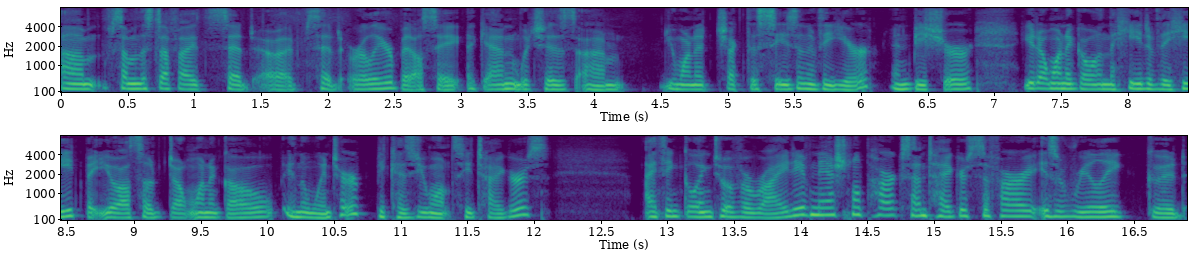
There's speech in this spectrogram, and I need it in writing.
Um, some of the stuff I said I've said earlier, but I'll say again, which is um, you want to check the season of the year and be sure you don't want to go in the heat of the heat, but you also don't want to go in the winter because you won't see tigers. I think going to a variety of national parks on tiger safari is a really good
